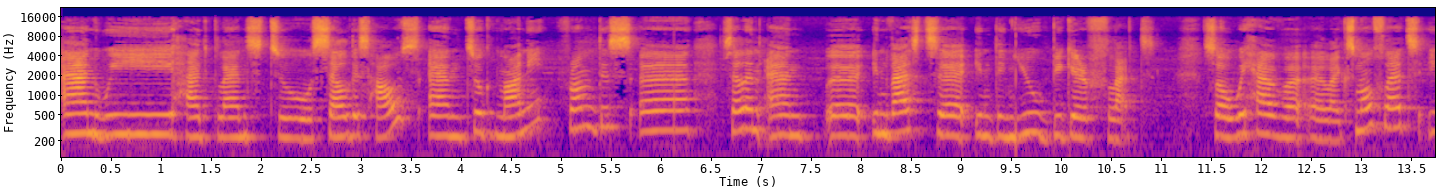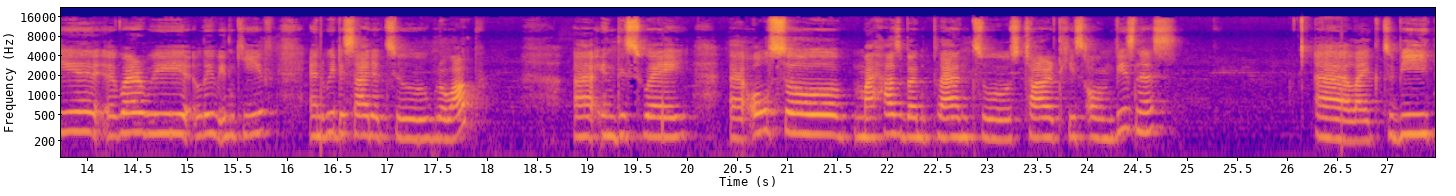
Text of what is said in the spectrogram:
and we had plans to sell this house and took money from this uh, selling and uh, invest uh, in the new bigger flat. So we have a like small flat where we live in Kiev, and we decided to grow up uh, in this way. Uh, also, my husband planned to start his own business, uh, like to be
